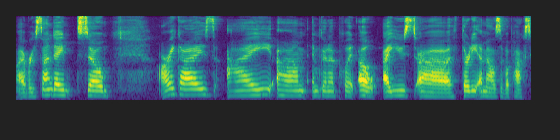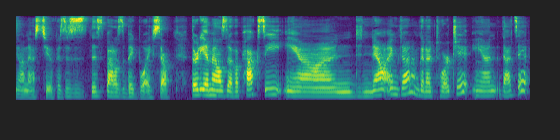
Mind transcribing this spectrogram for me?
every Sunday. So, all right, guys, I um, am going to put, oh, I used uh, 30 mLs of epoxy on this too because this is this bottle's a big boy. So 30 mLs of epoxy and now I'm done. I'm going to torch it and that's it.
